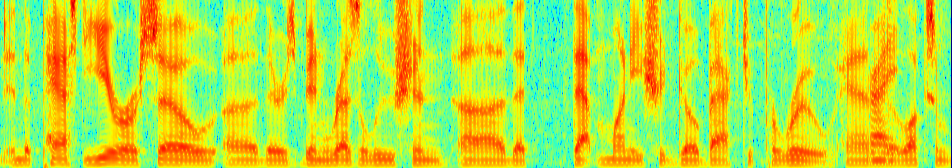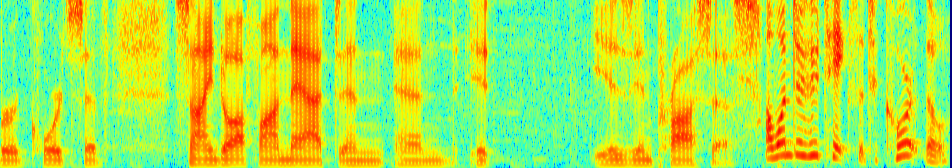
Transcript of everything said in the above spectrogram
in the past year or so, uh, there's been resolution uh, that that money should go back to Peru, and right. the Luxembourg courts have signed off on that, and and it is in process. I wonder who takes it to court, though.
